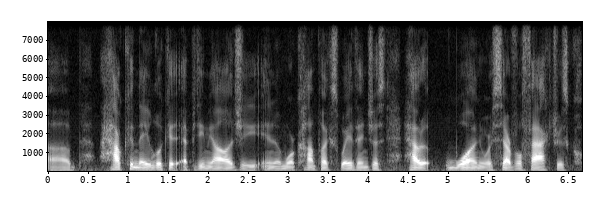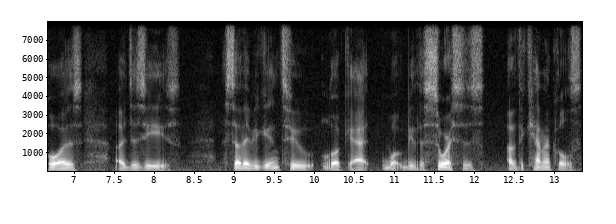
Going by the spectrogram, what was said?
Uh, how can they look at epidemiology in a more complex way than just how one or several factors cause a disease? So they begin to look at what would be the sources of the chemicals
